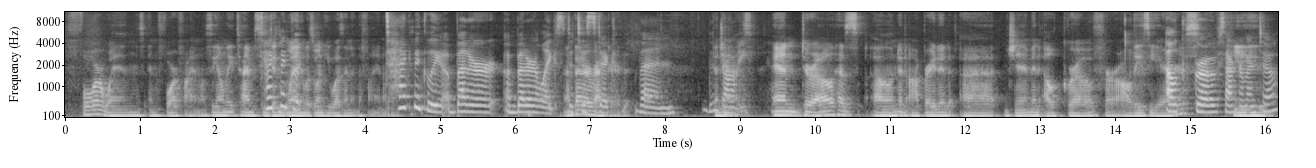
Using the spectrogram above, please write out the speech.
four wins, and four finals. The only times he didn't win was when he wasn't in the final. Technically, a better, a better like A better statistic than, than Johnny. And Darrell has owned and operated a gym in Elk Grove for all these years. Elk Grove, Sacramento.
